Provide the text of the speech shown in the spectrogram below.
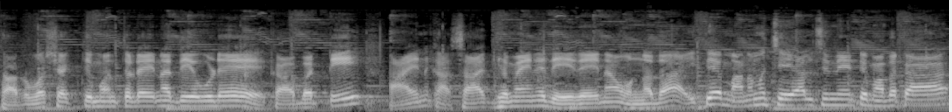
సర్వశక్తిమంతుడైన దేవుడే. కాబట్టి ఆయనకు అసాధ్యమైనది ఏదైనా ఉన్నదా? అయితే మనము చేయాల్సిందేంటి మొదట?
